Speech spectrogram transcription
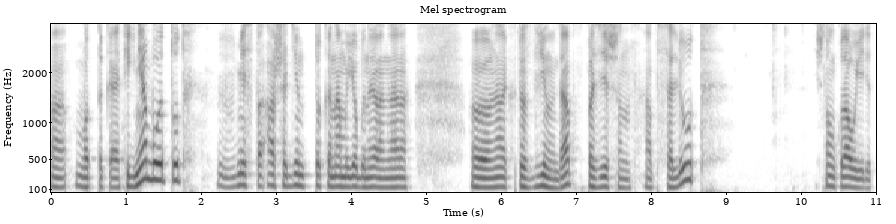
А, вот такая фигня будет тут. Вместо H1 только нам ее бы, наверное, наверное э, надо как-то сдвинуть, да? Position Absolute. И что он куда уедет?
